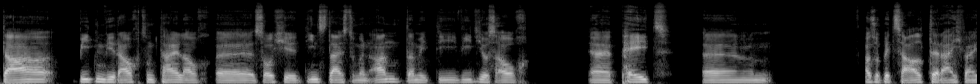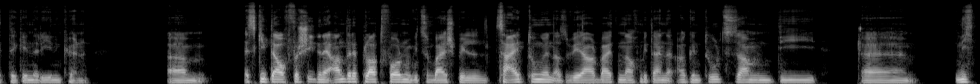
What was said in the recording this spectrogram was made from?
da bieten wir auch zum Teil auch äh, solche Dienstleistungen an, damit die Videos auch äh, paid, ähm, also bezahlte Reichweite generieren können. Ähm, es gibt auch verschiedene andere Plattformen, wie zum Beispiel Zeitungen. Also wir arbeiten auch mit einer Agentur zusammen, die äh, nicht,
